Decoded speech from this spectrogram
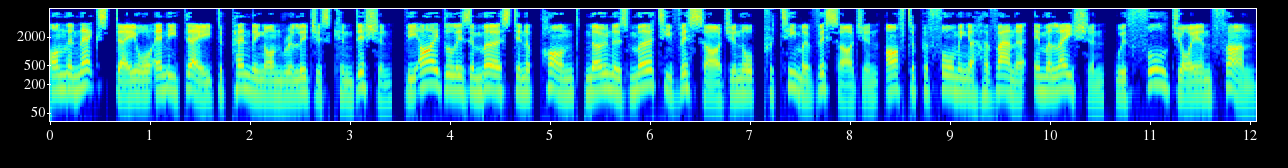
On the next day or any day depending on religious condition, the idol is immersed in a pond known as Murti Visarjan or Pratima Visarjan after performing a Havana immolation, with full joy and fun,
